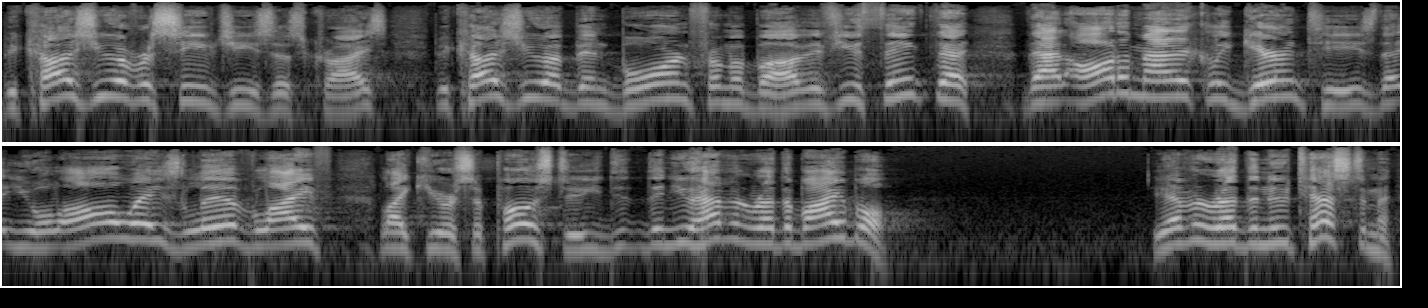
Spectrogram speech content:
because you have received Jesus Christ, because you have been born from above, if you think that that automatically guarantees that you will always live life like you're supposed to, then you haven't read the Bible. You haven't read the New Testament.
